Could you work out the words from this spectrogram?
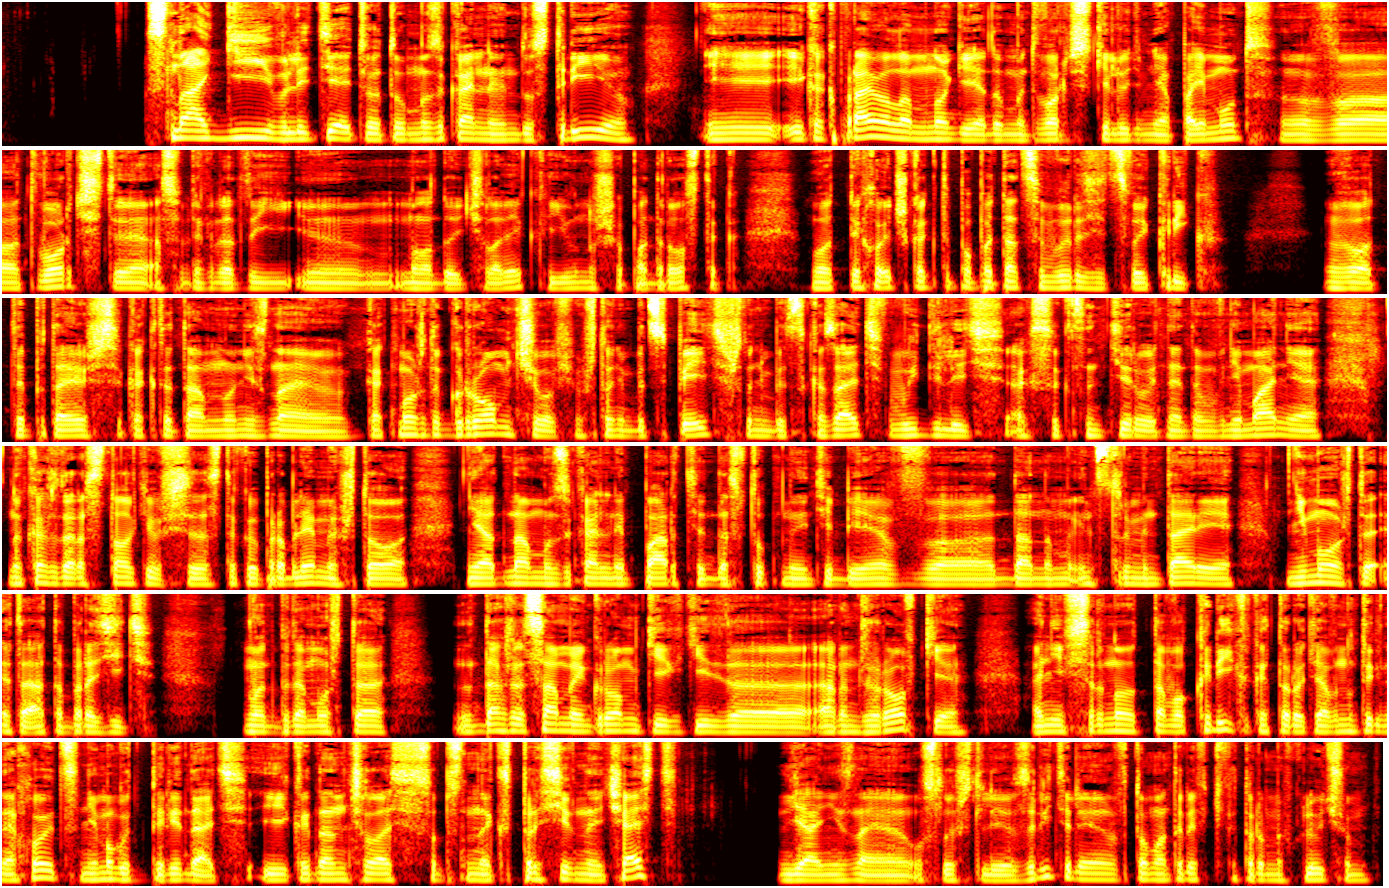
с ноги влететь в эту музыкальную индустрию. И, и, как правило, многие, я думаю, творческие люди меня поймут в творчестве, особенно когда ты э, молодой человек, юноша, подросток. Вот ты хочешь как-то попытаться выразить свой крик. Вот, ты пытаешься как-то там, ну, не знаю, как можно громче, в общем, что-нибудь спеть, что-нибудь сказать, выделить, акцентировать на этом внимание, но каждый раз сталкиваешься с такой проблемой, что ни одна музыкальная партия, доступная тебе в данном инструментарии, не может это отобразить. Вот потому что даже самые громкие какие-то аранжировки, они все равно того крика, который у тебя внутри находится, не могут передать. И когда началась, собственно, экспрессивная часть, я не знаю, услышали ли зрители в том отрывке, который мы включим.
